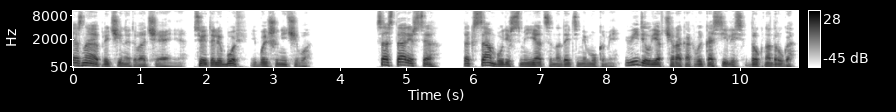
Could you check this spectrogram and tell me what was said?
Я знаю причину этого отчаяния. Все это любовь и больше ничего. Состаришься, так сам будешь смеяться над этими муками. Видел я вчера, как вы косились друг на друга.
